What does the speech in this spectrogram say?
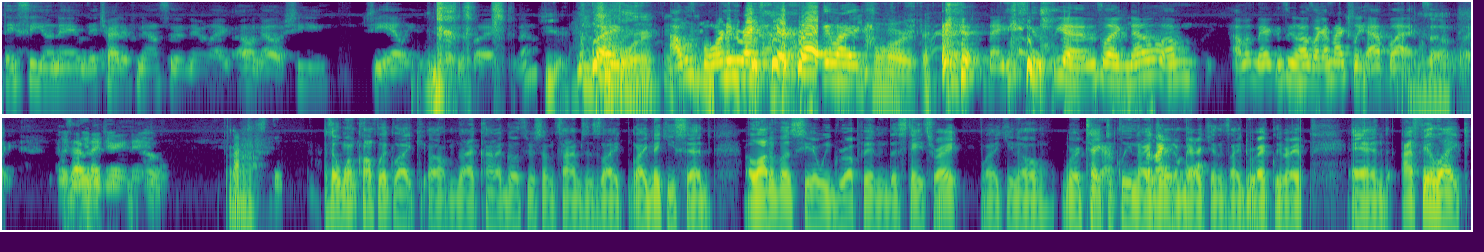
They see your name, they try to pronounce it, and they're like, "Oh no, she she alien." It's just like, no. Yeah. Like, Foreign. I was born and raised here, right? Like, For thank you. Yeah, it's like, no, I'm I'm American too. I was like, I'm actually half black, so like, I just have a Nigerian name. Uh, so one conflict like um that I kind of go through sometimes is like like Nikki said, a lot of us here we grew up in the states, right? Like you know we're technically But, Nigerian Americans, like directly, right? And I feel like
